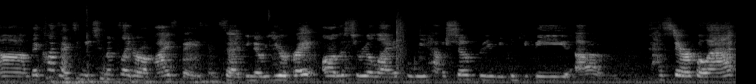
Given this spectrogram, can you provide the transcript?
um, they contacted me two months later on MySpace and said, you know, you're great on the Surreal Life, but we have a show for you. We think you'd be um, hysterical at.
